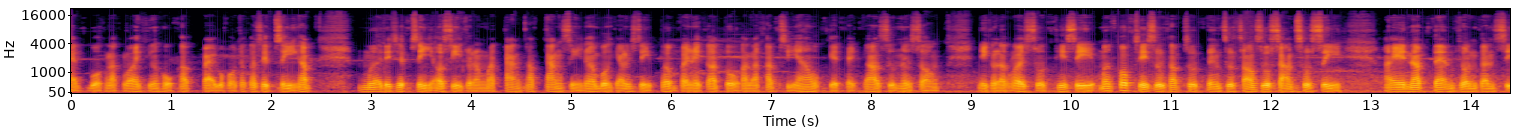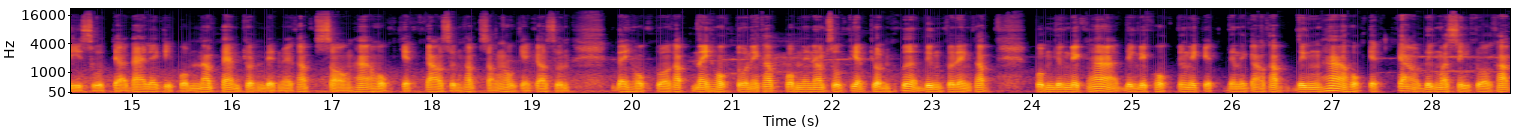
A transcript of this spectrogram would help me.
8 บวกหลักร้อยคือ 6 ครับ8บวก6เท่ากับ14 ครับ เมื่อได้ 14 เอา 4 ตัวหลังมาตั้งครับ ตั้ง4แล้วบวกจากเลข4เพิ่มไปใน 9 ตัวกันแล้วครับ 4 5 6 7 8 9 0 1 2 นี่ก็หลักร้อยสูตรที่ 4 เมื่อครบ 4 สูตรครับ สูตร 1 สูตร 2 สูตร 3 สูตร 4 ให้นับแต้มชนกัน 4 สูตรจะได้เลขที่ผมนับแต้มชนเด่นไหมครับ 2 5 6 7 9 0 ครับ 2 6 7 9 0 ได้ 6 ตัวครับ ใน 6 ตัวนี้ครับ ผมแนะนำสูตรเทียบชนเพื่อดึงตัวเด่นครับ ผมดึงเลข 5 ดึงเลข 6 ดึงเลข 7 ดึงเลข 9 ครับ ดึง 5 6 7 9 ดึงมา 4 ตัวครับ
